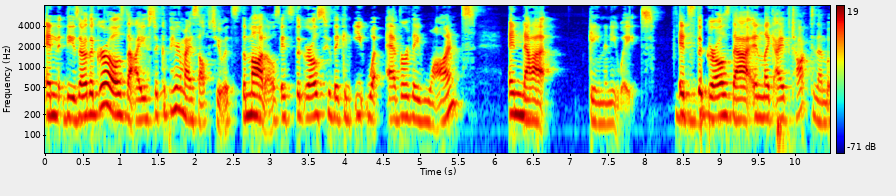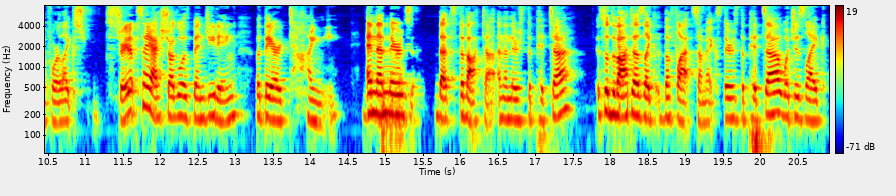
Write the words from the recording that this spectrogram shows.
and these are the girls that I used to compare myself to. It's the models. It's the girls who they can eat whatever they want and not gain any weight. It's the girls that, and like I've talked to them before, like straight up say I struggle with binge eating, but they are tiny. And then there's that's the vata, and then there's the pitta. So the vata is like the flat stomachs. There's the pitta, which is like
